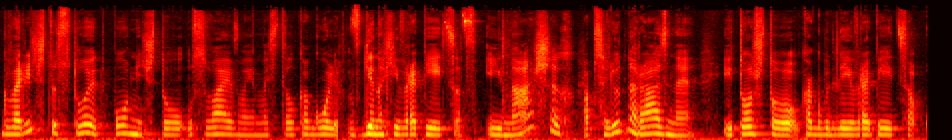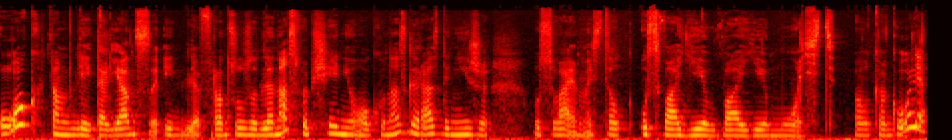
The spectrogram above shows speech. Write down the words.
говорит, что стоит помнить, что усваиваемость алкоголя в генах европейцев и наших абсолютно разная. И то, что как бы для европейца ок, там для итальянца и для француза для нас вообще не ок. У нас гораздо ниже усваиваемость, усваиваемость алкоголя,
